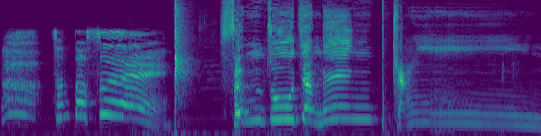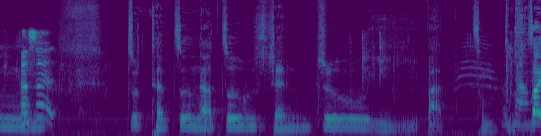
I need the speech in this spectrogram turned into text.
真的是哎！神猪降临，砰！可是猪头猪脑猪神猪尾巴从不在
